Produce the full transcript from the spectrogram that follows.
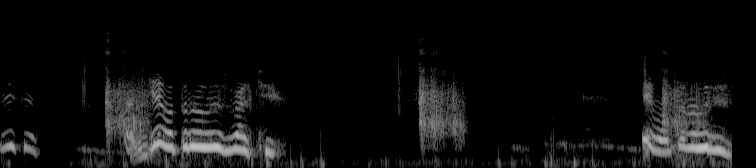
neyse. Yani game attan belki. Game attan alırız.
